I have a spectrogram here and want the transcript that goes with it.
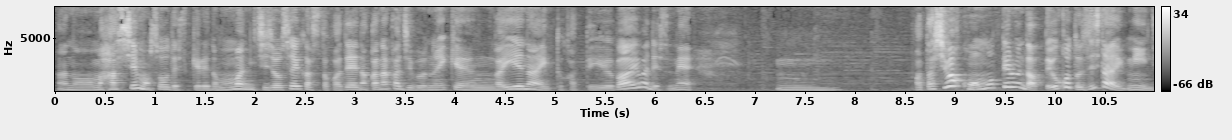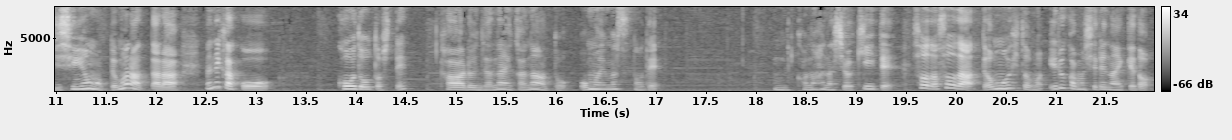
あの、まあ、発信もそうですけれども、まあ、日常生活とかでなかなか自分の意見が言えないとかっていう場合はですねうん私はこう思ってるんだっていうこと自体に自信を持ってもらったら何かこう行動として変わるんじゃないかなと思いますので、うん、この話を聞いてそうだそうだって思う人もいるかもしれないけど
